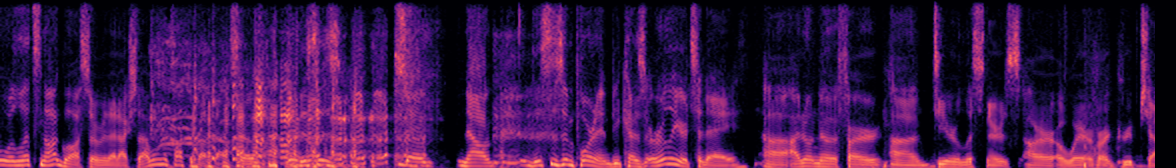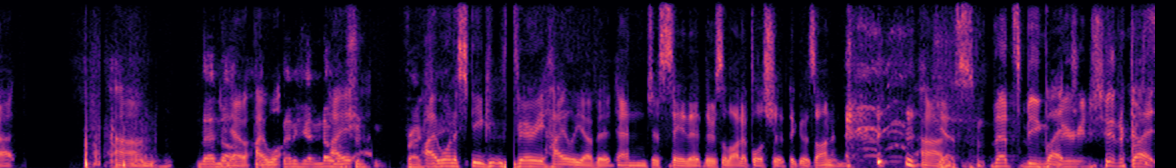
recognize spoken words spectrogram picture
Well, let's not gloss over that. Actually, I want to talk about that. So this is so now this is important because earlier today, uh, I don't know if our uh, dear listeners are aware of our group chat. Um, They're not. know, I wa- then again, no one I- should be. Frankly. I want to speak very highly of it and just say that there's a lot of bullshit that goes on in there. Um, yes, That's being But- very generous. but-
